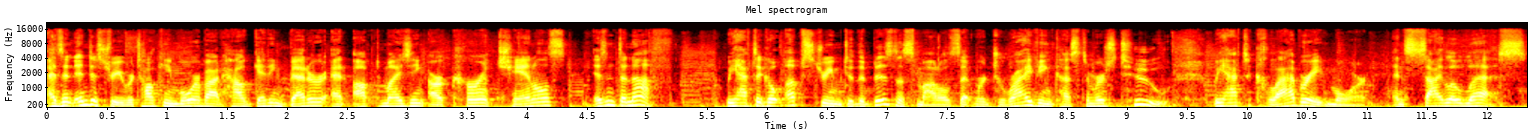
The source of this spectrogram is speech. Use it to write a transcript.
As an industry, we're talking more about how getting better at optimizing our current channels isn't enough. We have to go upstream to the business models that we're driving customers to. We have to collaborate more and silo less.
